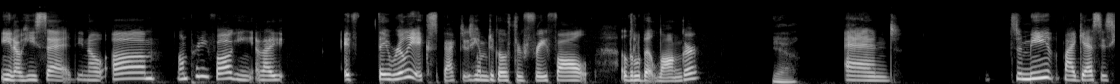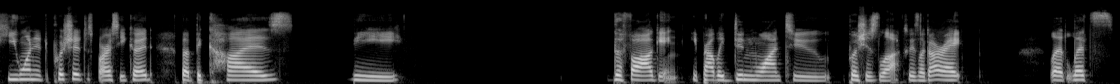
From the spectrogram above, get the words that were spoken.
You know, he said, you know, um, I'm pretty foggy, and I, if they really expected him to go through free fall a little bit longer, Yeah. and to me, my guess is he wanted to push it as far as he could, but because the the fogging, he probably didn't want to push his luck. So he's like, "All right, let let's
